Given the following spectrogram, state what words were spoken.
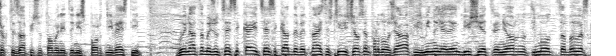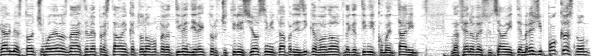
чухте запис от обените ни спортни вести. Войната между ЦСК и ЦСК 1948 продължава. В изминалия ден бившият треньор на тима от българска армия Стойче Модено, знаете, бе представен като нов оперативен директор в 48 и това предизвика вълна от негативни коментари на фенове в социалните мрежи. По-късно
